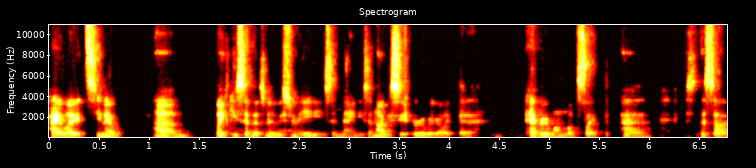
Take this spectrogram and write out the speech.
highlights you know um, like you said those movies from 80s and 90s and obviously earlier like the everyone looks like uh, this uh,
